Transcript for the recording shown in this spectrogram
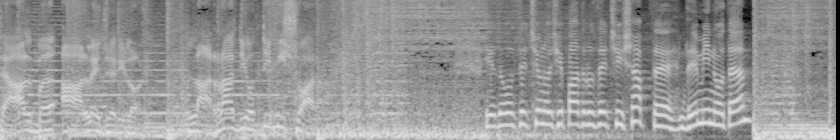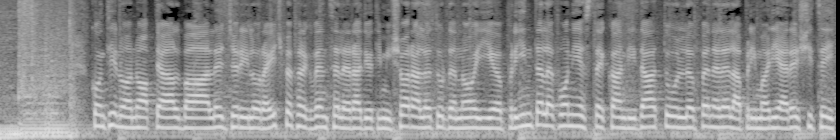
Noaptea albă a alegerilor la Radio Timișoara. E 21 și 47 de minute. Continuă noaptea albă a alegerilor aici pe frecvențele Radio Timișoara. Alături de noi prin telefon este candidatul PNL la primăria Reșiței,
